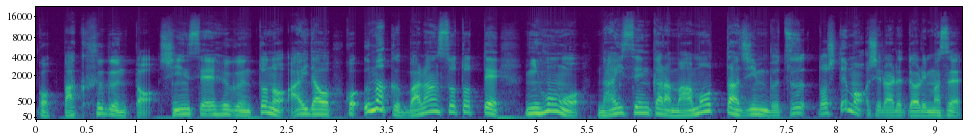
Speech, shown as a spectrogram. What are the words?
こう幕府軍と新政府軍との間をこううまくバランスをとって日本を内戦から守った人物としても知られております。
